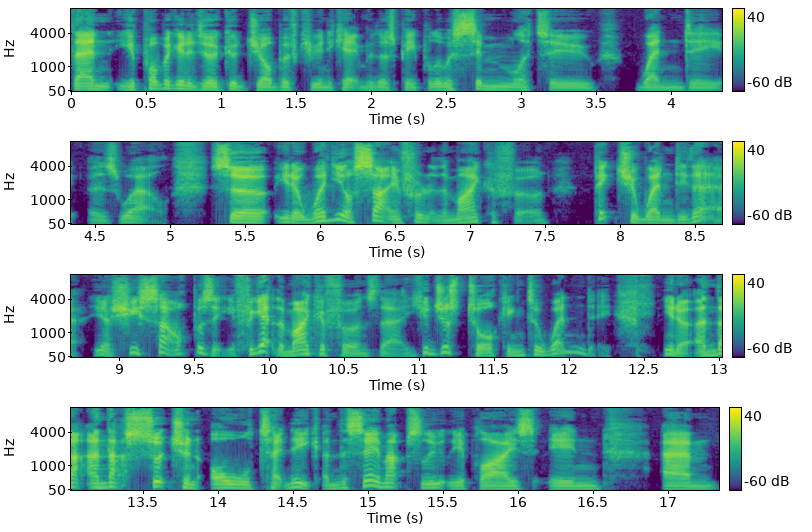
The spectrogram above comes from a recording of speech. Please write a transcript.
then you're probably going to do a good job of communicating with those people who are similar to Wendy as well. So you know when you're sat in front of the microphone, picture Wendy there. Yeah, she's sat opposite you. Forget the microphones there. You're just talking to Wendy. You know, and that and that's such an old technique. And the same absolutely applies in um,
